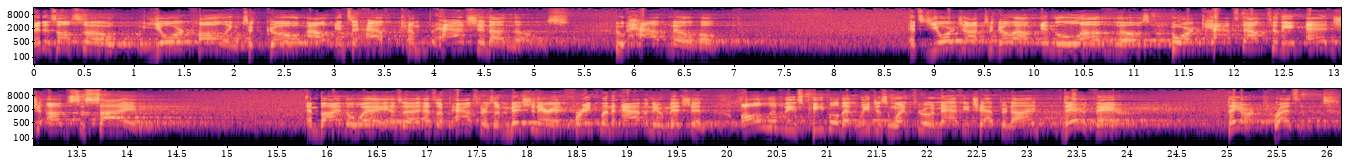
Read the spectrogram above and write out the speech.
It is also your calling to go out and to have compassion on those who have no hope. It's your job to go out and love those who are cast out to the edge of society. And by the way, as a, as a pastor, as a missionary at Franklin Avenue Mission, all of these people that we just went through in Matthew chapter 9, they're there. They are present.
